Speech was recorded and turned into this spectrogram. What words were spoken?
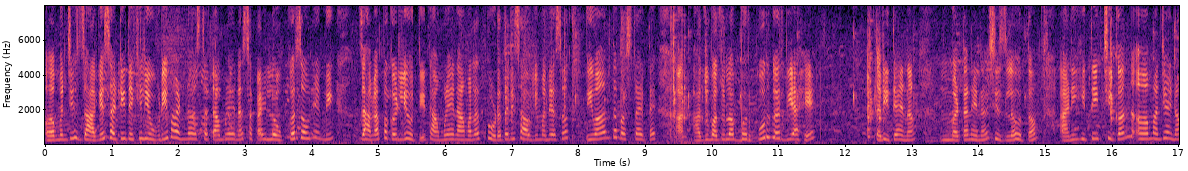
म्हणजे जागेसाठी देखील एवढी भांडणं असतात. त्यामुळे ना सकाळी लवकर जाऊन यांनी जागा पकडली होती. त्यामुळे ना आम्हाला थोडं तरी सावलीमध्ये असं निवांत बसता येते आजूबाजूला भरपूर गर्दी आहे. तर इथे आहे ना मटण आहे ना शिजलं होतं. आणि इथे चिकन म्हणजे आहे ना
